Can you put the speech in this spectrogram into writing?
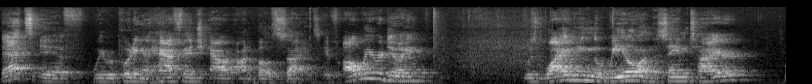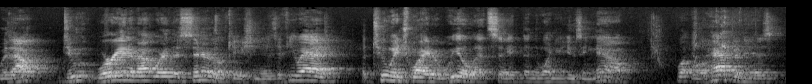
That's if we were putting a half inch out on both sides. If all we were doing was widening the wheel on the same tire without do, worrying about where the center location is, if you add a two inch wider wheel, let's say, than the one you're using now, what will happen is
